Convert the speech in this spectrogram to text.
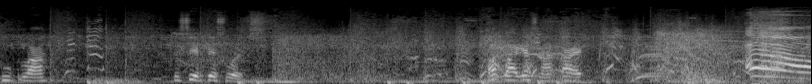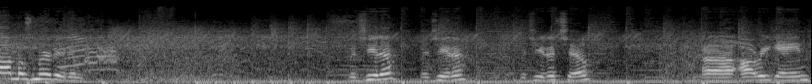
hoopla. Let's see if this works. Oh, well, I guess not. All right. Ah, almost murdered him. Vegeta, Vegeta, Vegeta, chill. Uh, I'll regain.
